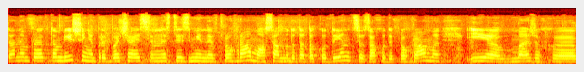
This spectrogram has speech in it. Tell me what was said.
Даним проектом рішення передбачається внести зміни в програму, а саме додаток 1 – це заходи програми, і в межах е,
